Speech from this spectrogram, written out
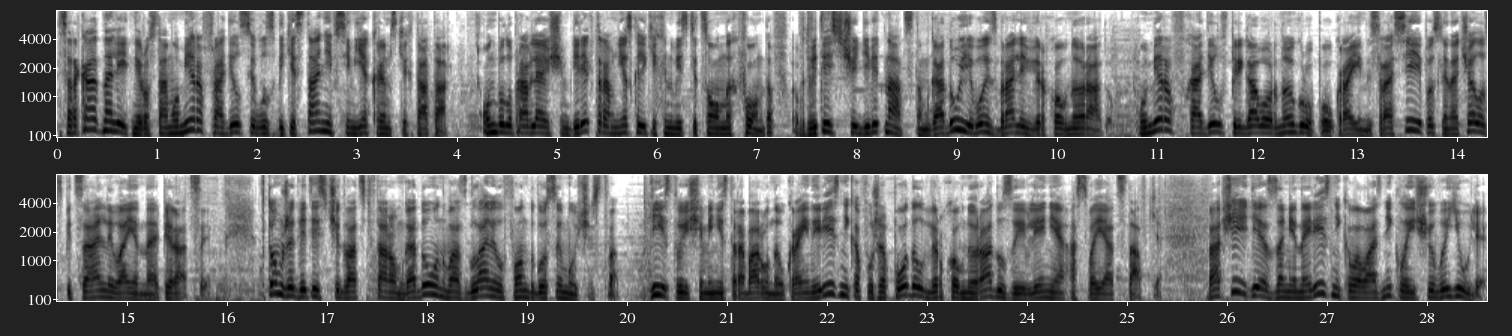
41-летний Рустам Умеров родился в Узбекистане в семье крымских татар. Он был управляющим директором нескольких инвестиционных фондов. В 2019 году его избрали в Верховную Раду. Умеров входил в переговорную группу Украины с Россией после начала специальной военной операции. В том же 2022 году он возглавил фонд госимущества. Действующий министр обороны Украины Резников уже подал в Верховную Раду заявление о своей отставке. Вообще идея с заменой Резникова возникла еще в июле,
